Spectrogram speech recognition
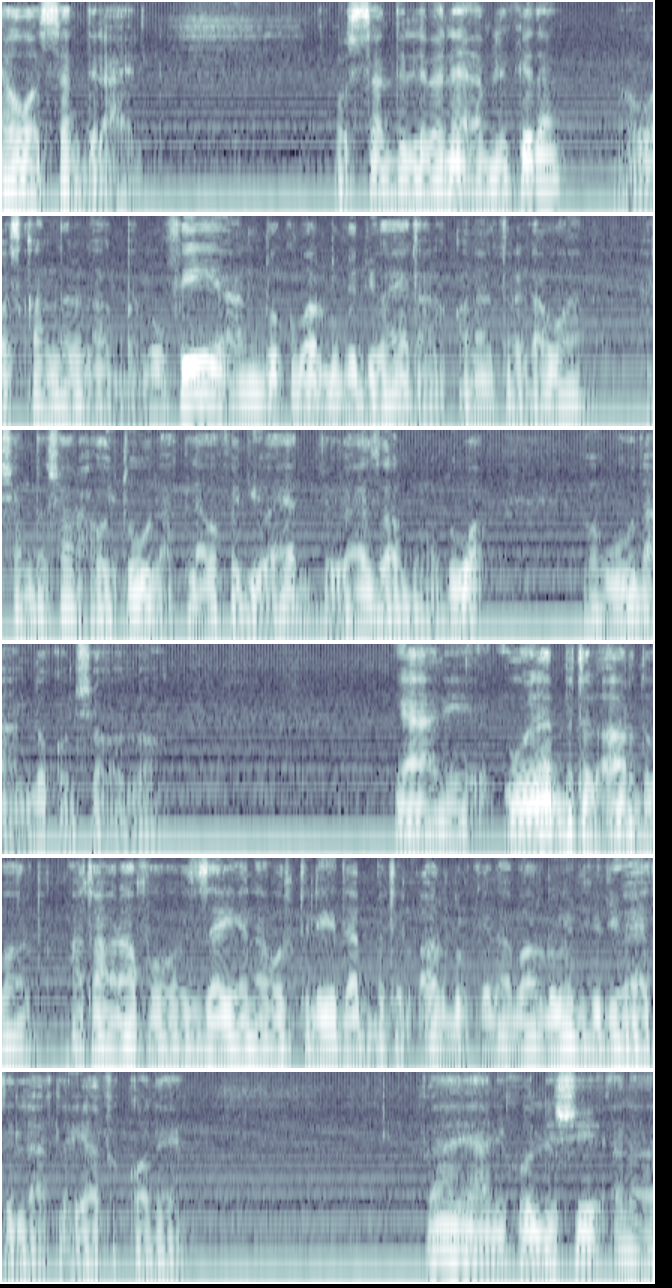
هو السد العالي. والسد اللي بناه قبل كده هو اسكندر الأكبر. وفي عندكم برضو فيديوهات على القناة تراجعوها عشان ده شرحه يطول هتلاقوا فيديوهات في هذا الموضوع موجودة عندكم إن شاء الله. يعني ودبة الأرض برضو هتعرفوا إزاي أنا قلت ليه دبة الأرض وكده برضو من الفيديوهات اللي هتلاقيها في القناة. فيعني كل شيء أنا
